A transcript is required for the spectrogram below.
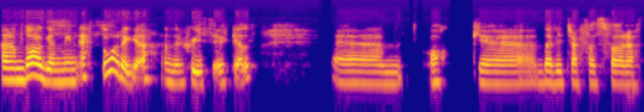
häromdagen min ettåriga energicirkel. Ehm, och eh, där vi träffas för att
